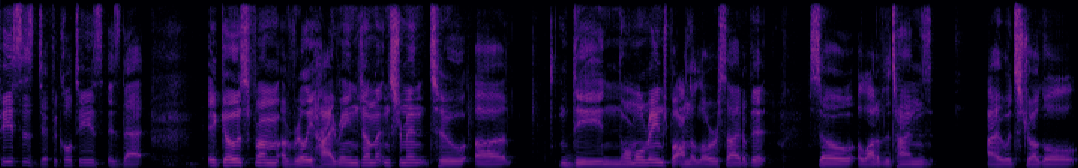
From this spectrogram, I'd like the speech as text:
piece's difficulties is that it goes from a really high range on the instrument to uh, the normal range, but on the lower side of it. So a lot of the times I would struggle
